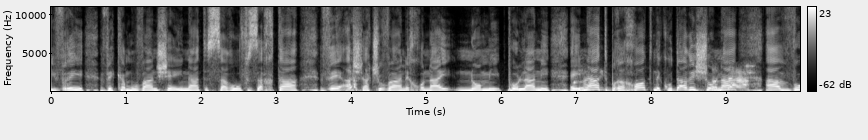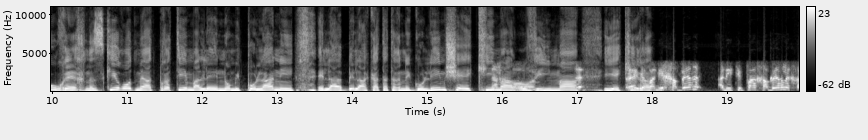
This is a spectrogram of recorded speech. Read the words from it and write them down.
עברי, וכמובן שעינת שרוף זכתה, והתשובה הנכונה היא נעמי פולני. עינת, ברכות, נקודה ראשונה עבורך. נזכיר עוד מעט פרטים על אה, נעמי פולני, אלא בלהקת התרנגולים שהקימה נכון. וביימה, היא הכירה... רגע, ואני אחבר, אני טיפה אחבר לך,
